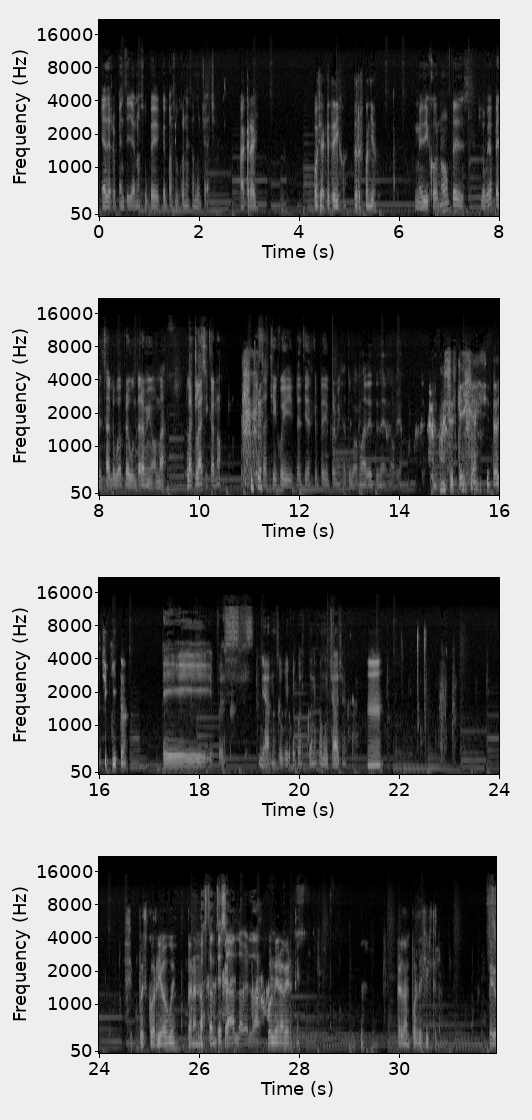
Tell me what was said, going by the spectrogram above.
ya de repente ya no supe qué pasó con esa muchacha. Ah, caray. O sea, ¿qué te dijo? ¿Te respondió? Me dijo, no, pues lo voy a pensar, le voy a preguntar a mi mamá. La clásica, ¿no? Que estás chico y le tienes que pedir permiso a tu mamá de tener novio. Pero pues es que ahí estaba chiquito. Y pues ya no supe qué pasó con esa muchacha. Mm. Sí, pues corrió, güey, para no Bastante sad, la verdad. volver a verte. Perdón por decírtelo. Pero.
